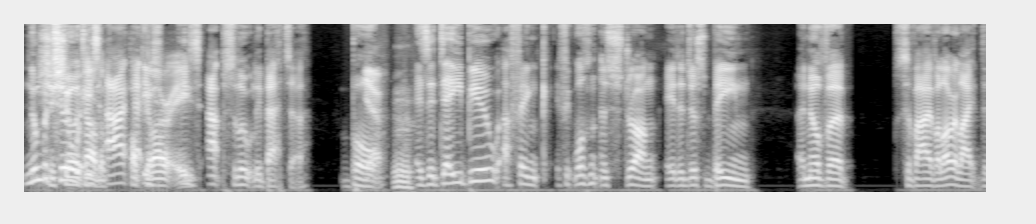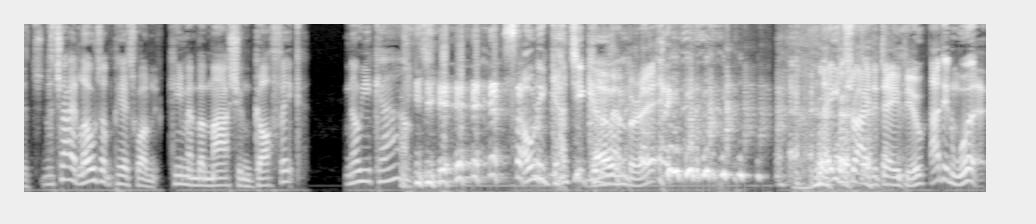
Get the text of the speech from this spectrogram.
number two showed how is, the uh, is, popularity- is absolutely better. But Yeah. Mm. as a debut, I think if it wasn't as strong, it'd have just been another survival horror. Like the, they tried loads on PS1. Can you remember Martian Gothic? No, you can't. yes. Only Gadget can No. remember it. they tried a debut. That didn't work.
